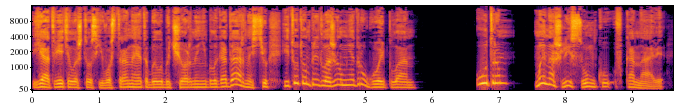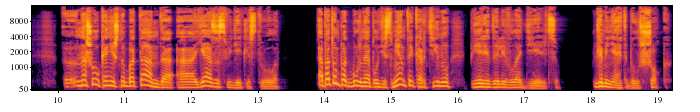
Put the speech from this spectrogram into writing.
Я ответила, что с его стороны это было бы черной неблагодарностью, и тут он предложил мне другой план. Утром мы нашли сумку в канаве. Нашел, конечно, Батанда, а я засвидетельствовала. А потом под бурные аплодисменты картину передали владельцу. Для меня это был шок.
